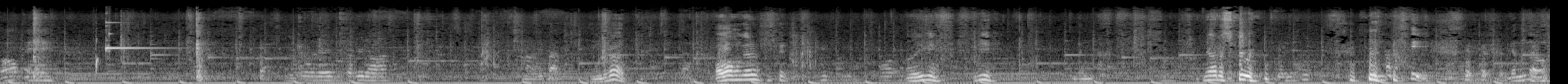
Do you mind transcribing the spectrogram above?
Okay. Ito ulit, kabila. Nakita. Ang lahat. Oo, oh, maganda. Sige. Oh, sige. Sige. Nangyari sa'yo. Ganda oh.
